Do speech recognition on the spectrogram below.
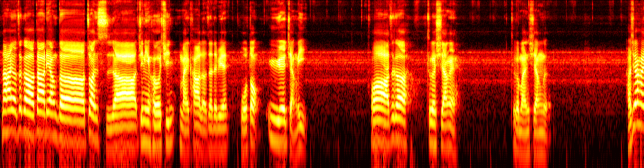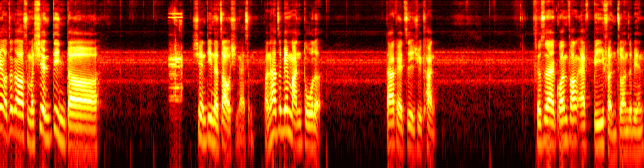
那还有这个大量的钻石啊、精灵核心买卡的在这边活动预约奖励。哇，这个这个香哎，这个蛮香的，好像还有这个什么限定的。限定的造型还是什么，反正它这边蛮多的，大家可以自己去看。就是在官方 FB 粉砖这边，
